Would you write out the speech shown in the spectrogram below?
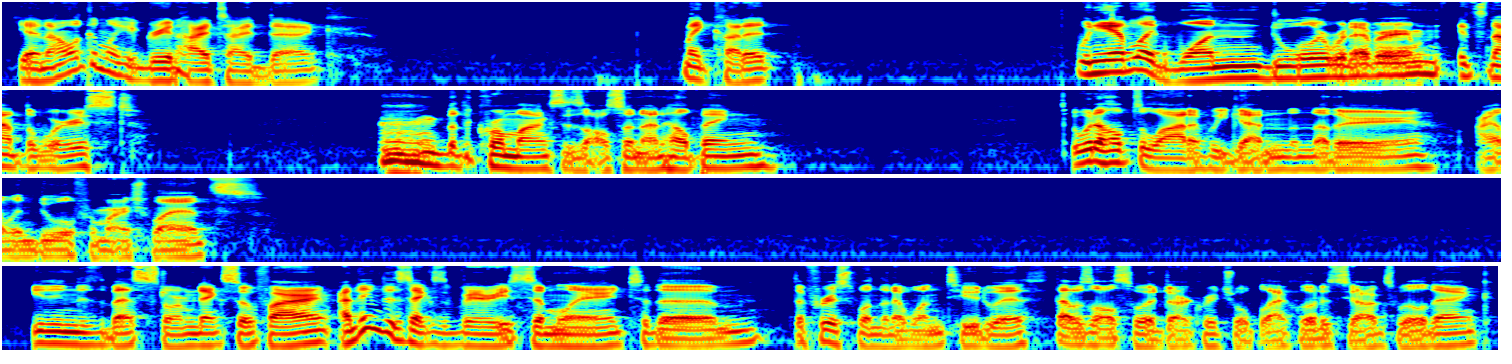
Yeah, not looking like a great high tide deck. Might cut it. When you have like one duel or whatever, it's not the worst. but the Chrome Mox is also not helping. It would have helped a lot if we gotten another island duel for Marsh Flats. This is the best Storm deck so far? I think this deck is very similar to the um, the first one that I won tutored with. That was also a Dark Ritual Black Lotus Yawg's Will deck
